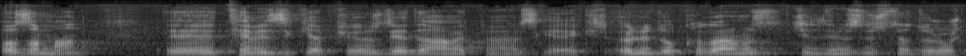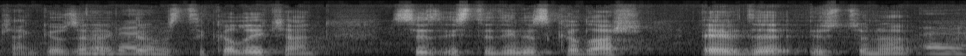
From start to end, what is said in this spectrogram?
o zaman e, temizlik yapıyoruz diye devam etmememiz gerekir. Ölü dokularımız cildimizin üstünde dururken, gözeneklerimiz tıkalıyken siz istediğiniz kadar evde üstünü Evet.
